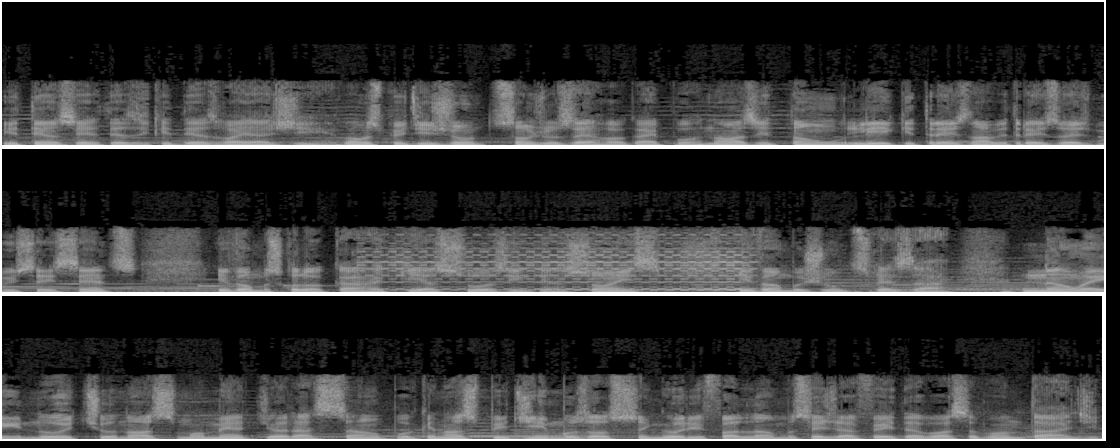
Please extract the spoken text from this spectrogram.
e tenho certeza que Deus vai agir. Vamos pedir juntos, São José rogai por nós, então ligue 3932.600 e vamos colocar aqui as suas intenções e vamos juntos rezar. Não é inútil o nosso momento de oração, porque nós pedimos ao Senhor e falamos seja feita a vossa vontade.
